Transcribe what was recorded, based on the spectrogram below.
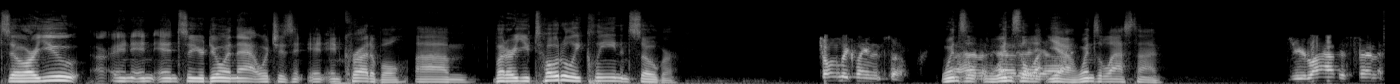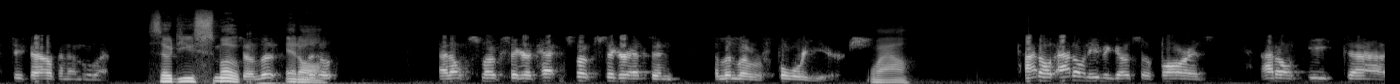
So are you and, and and so you're doing that, which is in, in- incredible. Um, but are you totally clean and sober? Totally clean and sober. When's the when's the a, la- uh, yeah when's the last time? July the 7th, 2011. So do you smoke So li- at all? little- I don't smoke cigarettes. Haven't smoked cigarettes in a little over four years. Wow. I don't. I don't even go so far as I don't eat. Uh,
